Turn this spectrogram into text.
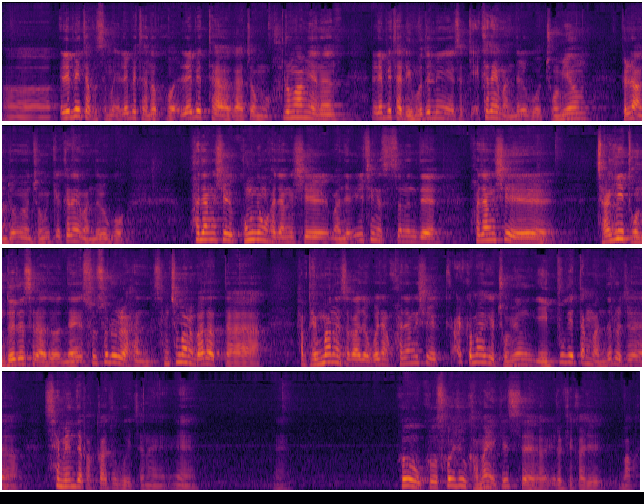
어, 엘리베이터 붙으면 엘리베이터 넣고 엘리베이터가 좀 흐름하면은 엘리베이터 리모델링해서 깨끗하게 만들고 조명 별로 안 좋으면 조명 깨끗하게 만들고 화장실 공용 화장실 만약 1층에서 쓰는데 화장실 자기 돈 들여서라도 내 수수료를 한 3천만 원 받았다. 한 100만 원 써가지고 그냥 화장실 깔끔하게 조명 예쁘게 딱 만들어줘요. 세면대 바꿔주고 있잖아요. 예. 예. 그, 그 소유주 가만히 있겠어요. 이렇게까지 막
